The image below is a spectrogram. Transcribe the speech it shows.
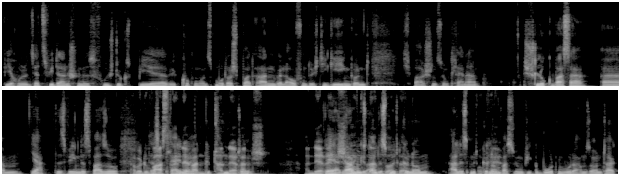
wir holen uns jetzt wieder ein schönes Frühstücksbier, wir gucken uns Motorsport an, wir laufen durch die Gegend und ich war schon so ein kleiner Schluck Wasser. Ähm, ja, deswegen, das war so, Aber du warst an der, kleine, Rand, an der, Rand, an der ja, ja, wir haben uns Rennstrecke alles Sonntag? mitgenommen, alles mitgenommen, Okay. was irgendwie geboten wurde am Sonntag,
